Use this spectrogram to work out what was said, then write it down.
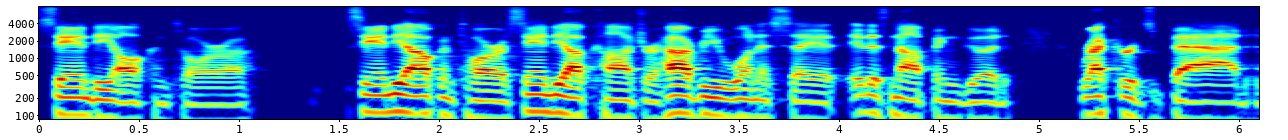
Sandy Alcantara. Sandy Alcantara, Sandy Alcantara, however you want to say it, it has not been good. Record's bad.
